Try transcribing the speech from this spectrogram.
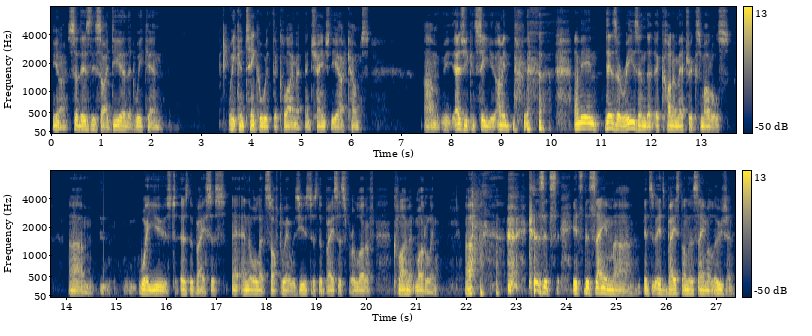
You know, so there's this idea that we can we can tinker with the climate and change the outcomes. Um, as you can see, you I mean, I mean, there's a reason that econometrics models um, were used as the basis, and all that software was used as the basis for a lot of climate modeling, because uh, it's it's the same. Uh, it's it's based on the same illusion,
